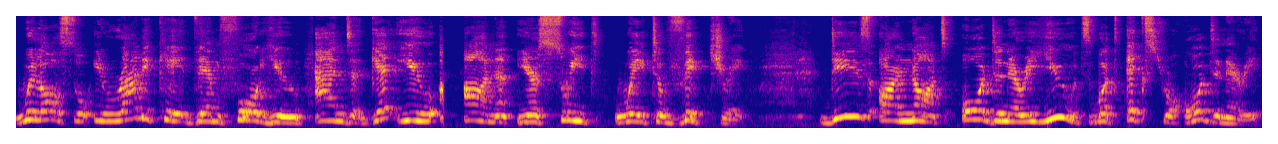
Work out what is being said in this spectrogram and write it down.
will also eradicate them for you and get you on your sweet way to victory. These are not ordinary youths, but extraordinary.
